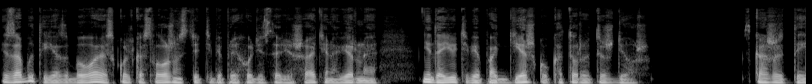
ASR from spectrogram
И забыто я забываю, сколько сложностей тебе приходится решать, и, наверное, не даю тебе поддержку, которую ты ждешь. Скажи, ты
